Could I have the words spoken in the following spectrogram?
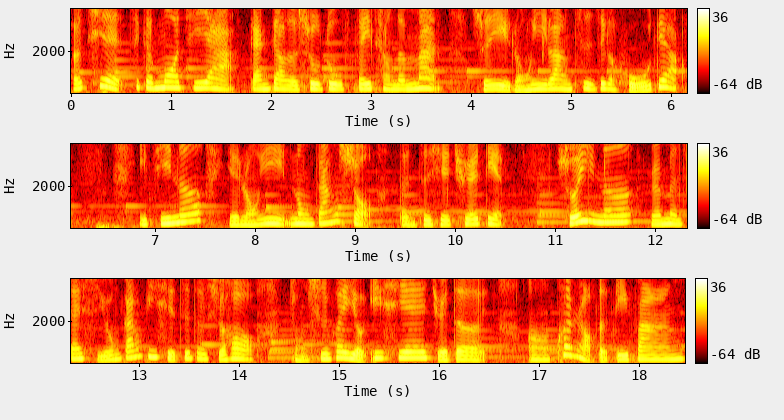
而且这个墨迹啊干掉的速度非常的慢，所以容易让字这个糊掉，以及呢也容易弄脏手等这些缺点。所以呢，人们在使用钢笔写字的时候，总是会有一些觉得嗯困扰的地方。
